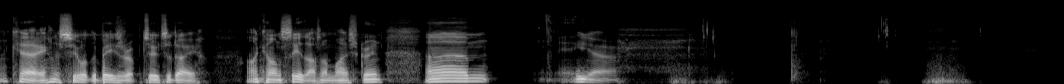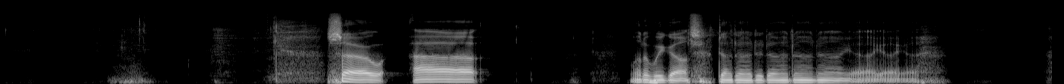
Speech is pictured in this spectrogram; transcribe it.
Okay, let's see what the bees are up to today. I can't see that on my screen. Um, yeah. So, uh, what have we got? Da, da, da, da, da, da. Yeah, yeah, yeah.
